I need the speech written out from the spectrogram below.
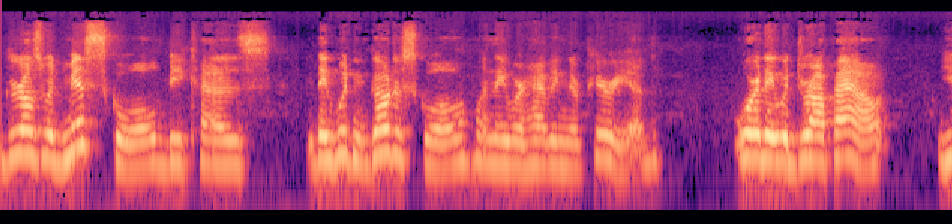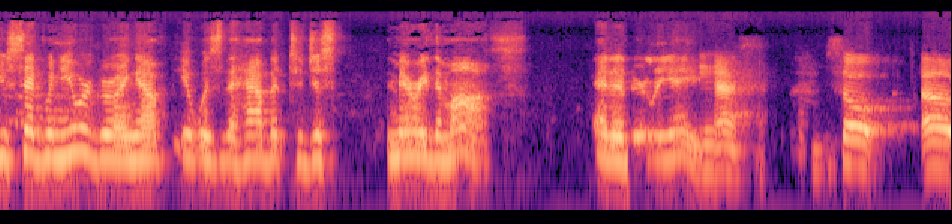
girls would miss school because they wouldn't go to school when they were having their period, or they would drop out. You said when you were growing up, it was the habit to just marry them off. at an early age. Yes. So, uh,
